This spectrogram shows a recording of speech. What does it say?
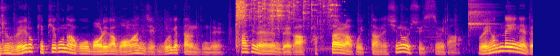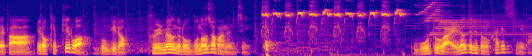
요즘 왜 이렇게 피곤하고 머리가 멍한지 모르겠다는 분들 사실은 뇌가 박살나고 있다는 신호일 수 있습니다. 왜 현대인의 뇌가 이렇게 피로와 무기력, 불면으로 무너져 가는지 모두 알려드리도록 하겠습니다.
